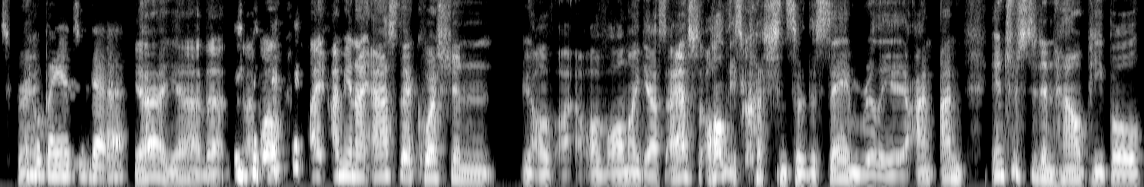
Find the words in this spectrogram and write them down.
That's great. I hope I answered that. Yeah, yeah. That uh, well, I I mean, I asked that question you know of, of all my guests i asked all these questions are the same really i'm i'm interested in how people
